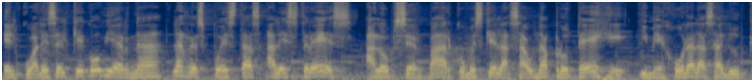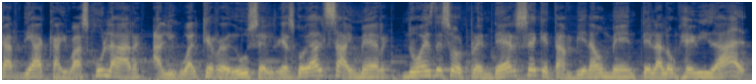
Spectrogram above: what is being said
el cual es el que gobierna las respuestas al estrés. Al observar cómo es que la sauna protege y mejora la salud cardíaca y vascular, al igual que reduce el riesgo de Alzheimer, no es de sorprenderse que también aumente la longevidad.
